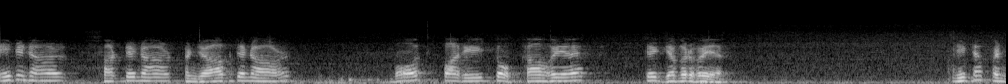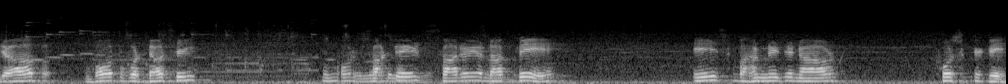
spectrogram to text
ਇਹਦੇ ਨਾਲ ਸਾਡੇ ਨਾਲ ਪੰਜਾਬ ਦੇ ਨਾਲ ਬਹੁਤ ਭਾਰੀ ਧੋਖਾ ਹੋਇਆ ਤੇ ਜ਼ਬਰ ਹੋਇਆ ਨਹੀਂ ਤਾਂ ਪੰਜਾਬ ਬਹੁਤ ਵੱਡਾ ਸੀ ਔਰ ਸਾਡੇ ਸਾਰੇ ਇਲਾਕੇ ਇਸ ਬਹਾਨੇ ਦੇ ਨਾਲ ਖੁਸ਼ਕ ਗਏ।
